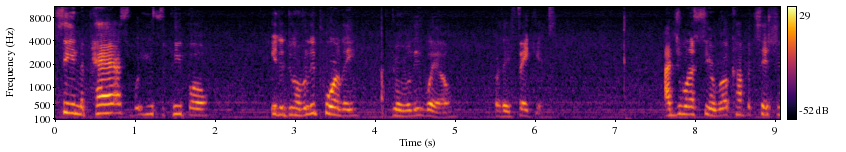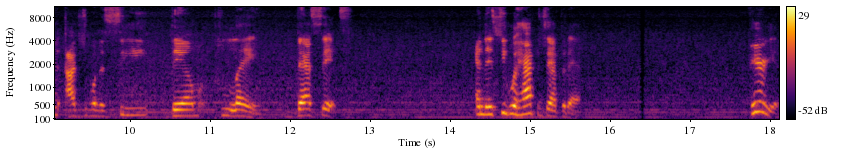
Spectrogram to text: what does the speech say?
See, in the past, we're used to people either doing really poorly, doing really well, or they fake it. I just want to see a real competition. I just want to see them play. That's it. And then see what happens after that. Period.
